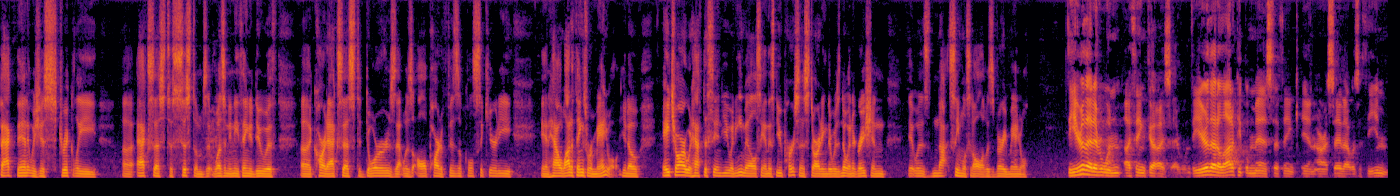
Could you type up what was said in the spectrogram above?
back then it was just strictly uh, access to systems. It wasn't anything to do with uh, card access to doors. That was all part of physical security, and how a lot of things were manual. You know HR would have to send you an email saying this new person is starting. There was no integration. It was not seamless at all. It was very manual the year that everyone, I think, uh, everyone, the year that a lot of people missed, I think, in RSA, that was a theme,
